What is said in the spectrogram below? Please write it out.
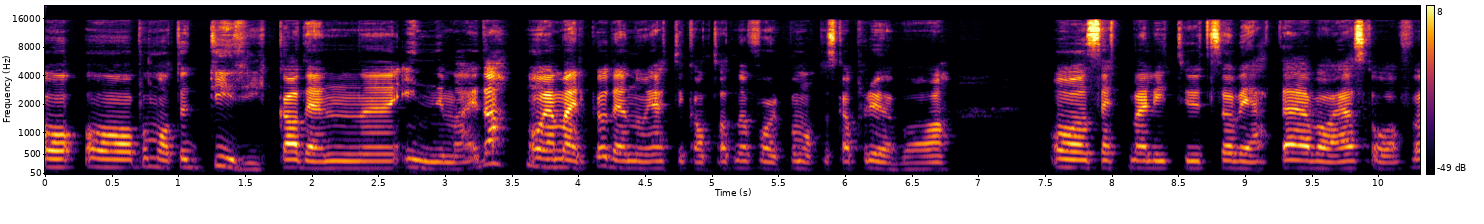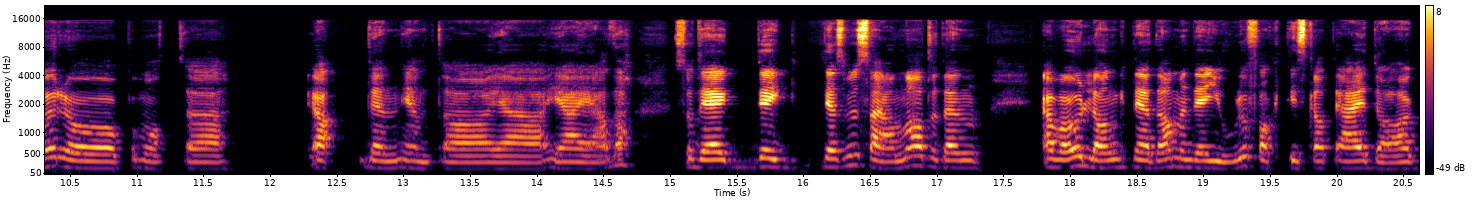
og, og på en måte dyrka den eh, inni meg, da. Og jeg merker jo det nå i etterkant, at når folk på en måte skal prøve å, å sette meg litt ut, så vet jeg hva jeg står for, og på en måte Ja, den jenta jeg, jeg er, da. Så det, det, det som du sier, Anna, at den Jeg var jo langt nede da, men det gjorde jo faktisk at jeg i dag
